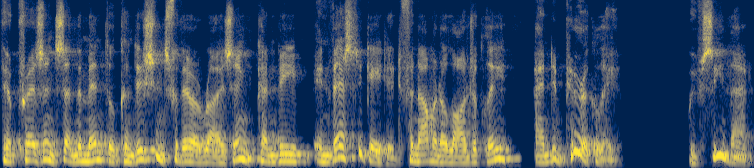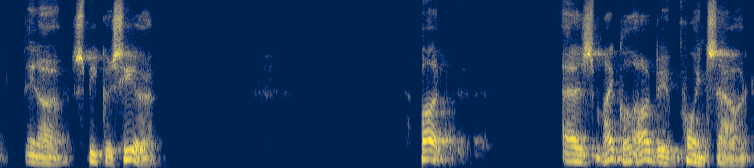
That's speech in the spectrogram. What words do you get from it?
Their presence and the mental conditions for their arising can be investigated phenomenologically and empirically. We've seen that in our speakers here. But as Michael Arbib points out,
